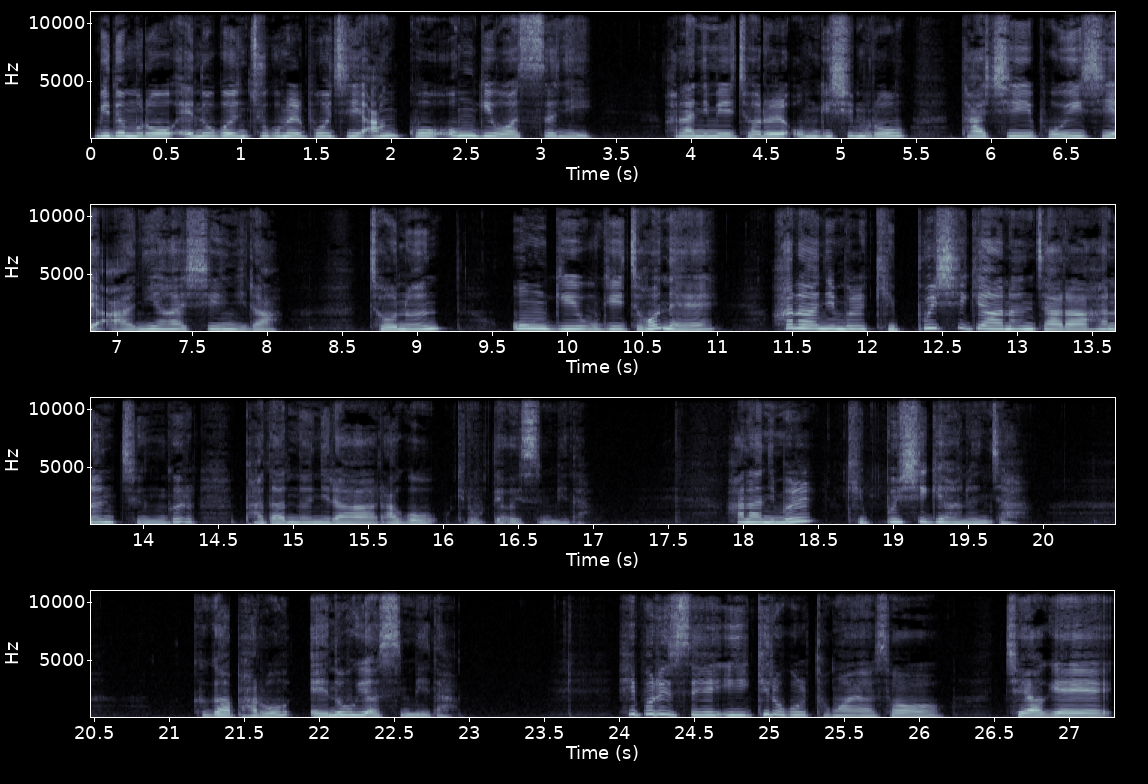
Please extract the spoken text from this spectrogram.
믿음으로 에녹은 죽음을 보지 않고 옮기웠으니 하나님이 저를 옮기심으로 다시 보이지 아니하시니라. 저는 옮기우기 전에 하나님을 기쁘시게 하는 자라 하는 증거를 받았느니라 라고 기록되어 있습니다. 하나님을 기쁘시게 하는 자. 그가 바로 에녹이었습니다. 히브리스의 이 기록을 통하여서 죄악의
